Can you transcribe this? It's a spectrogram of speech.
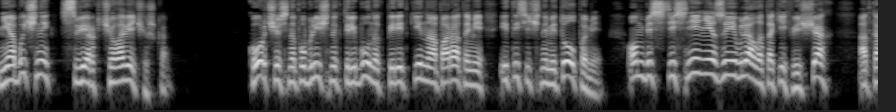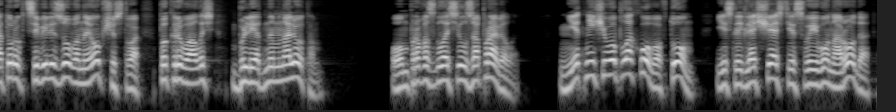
необычный сверхчеловечишка. Корчась на публичных трибунах перед киноаппаратами и тысячными толпами, он без стеснения заявлял о таких вещах, от которых цивилизованное общество покрывалось бледным налетом. Он провозгласил за правило. Нет ничего плохого в том, если для счастья своего народа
